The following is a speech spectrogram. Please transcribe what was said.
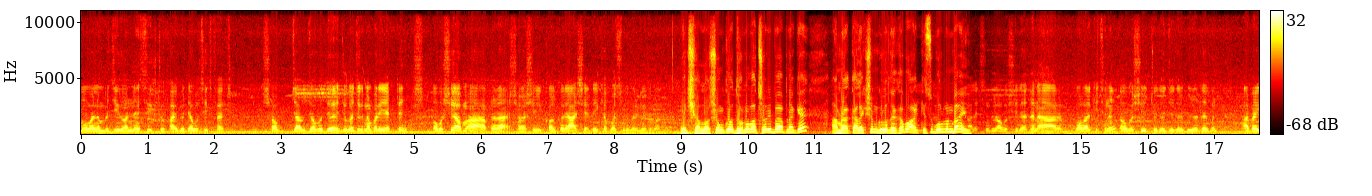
Mobile number zero one nine six two five eight double six five three. সব যাব- যাবতীয় যোগাযোগ নাম্বার এই একটাই। অবশ্যই আপনারা সরাসরি কল করে আসে দেখে পছন্দ করে নিতে পারবেন। ইনশাল্লাহ অসংখ্য ধন্যবাদ শরীফ আপনাকে। আমরা কালেকশনগুলো দেখাবো আর কিছু বলবেন ভাই? কালেকশনগুলো অবশ্যই দেখেন আর বলার কিছু নেই অবশ্যই একটু ভিডিও দেখবেন। আর ভাই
